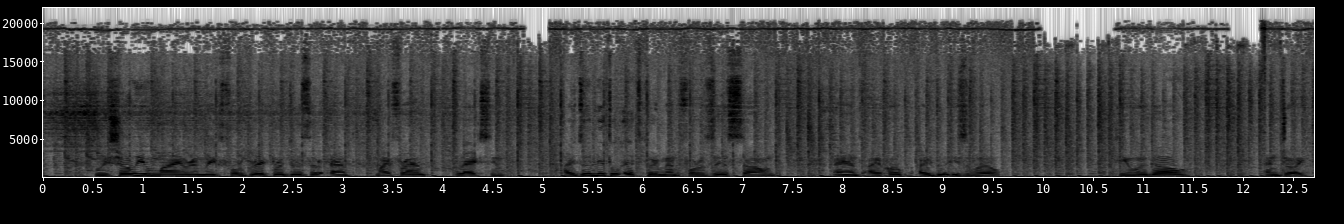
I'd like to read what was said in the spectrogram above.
We show you my remix for great producer and my friend Lexin. I do little experiment for this sound and I hope I do as well. Here we go. Enjoy.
